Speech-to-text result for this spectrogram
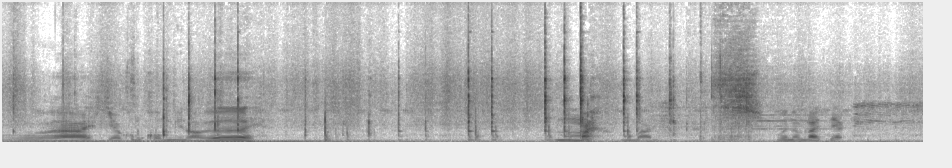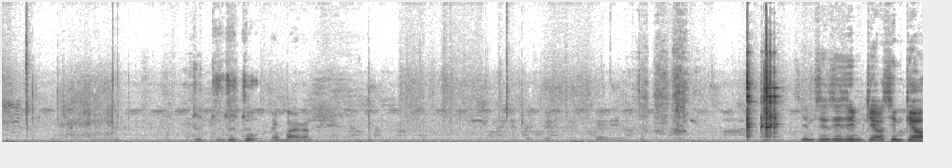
โอ้ย เจียวคมๆพี่น้องเอ้ยมาบานเมื่อน้ำลายแตกจุจุจุจุจับบากันซิมซิมซิมซิมแก้วซิมแก้ว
